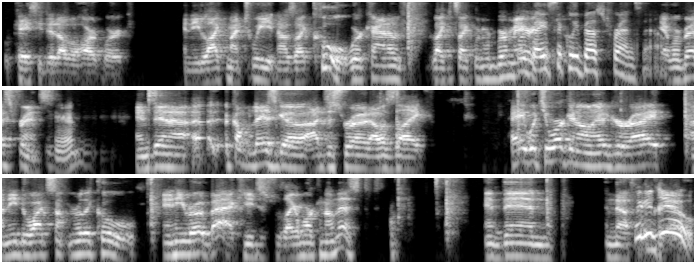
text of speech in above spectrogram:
where Casey did all the hard work. And he liked my tweet, and I was like, "Cool, we're kind of like it's like we're, we're We're married. basically best friends now. yeah, we're best friends." Yeah. And then uh, a couple days ago, I just wrote, I was like, "Hey, what you working on, Edgar? Right? I need to watch something really cool." And he wrote back. He just was like, "I'm working on this." And then nothing. Look at you.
